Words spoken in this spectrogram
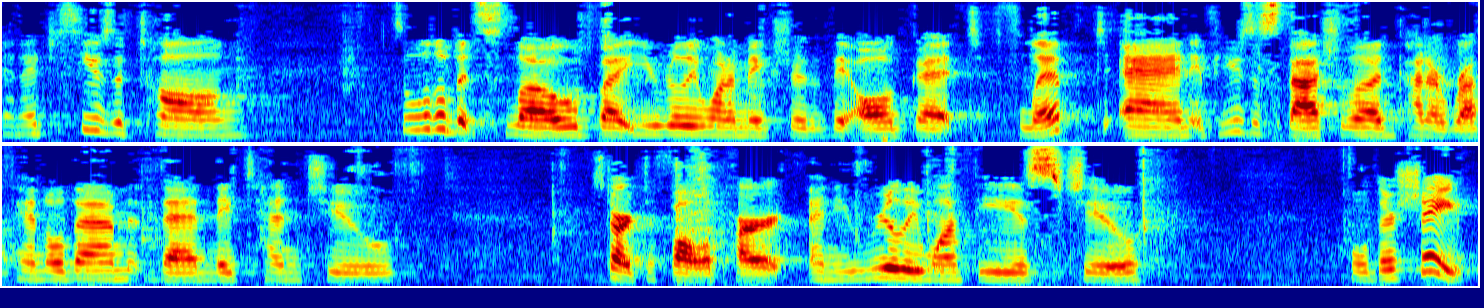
And I just use a tong it's a little bit slow, but you really want to make sure that they all get flipped. And if you use a spatula and kind of rough handle them, then they tend to start to fall apart. And you really want these to hold their shape.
